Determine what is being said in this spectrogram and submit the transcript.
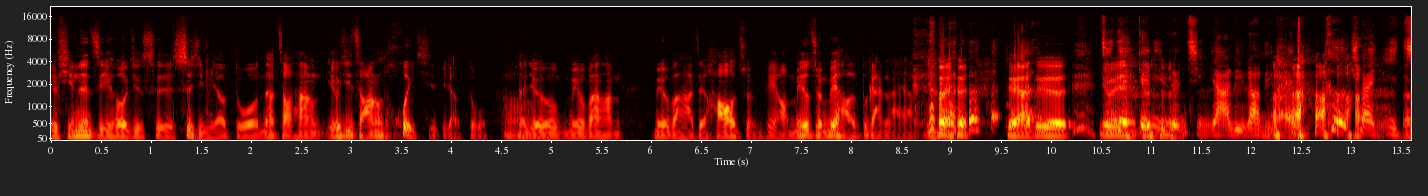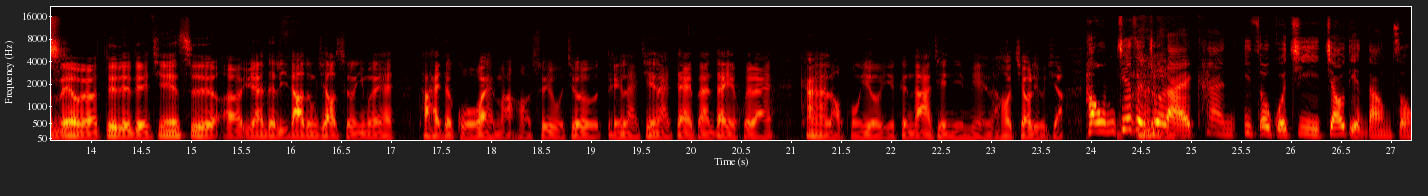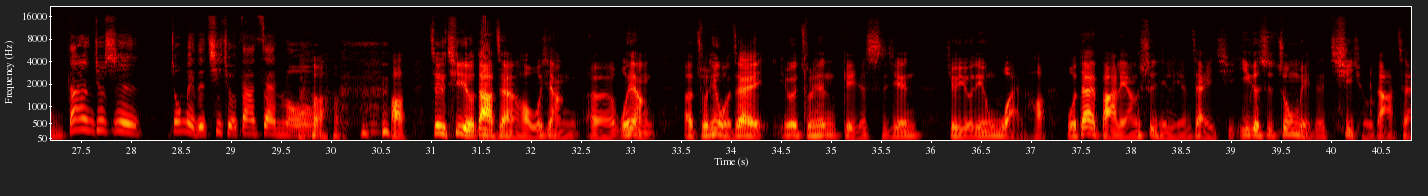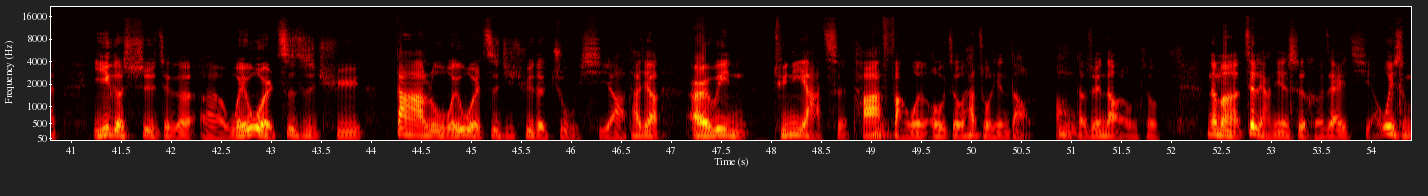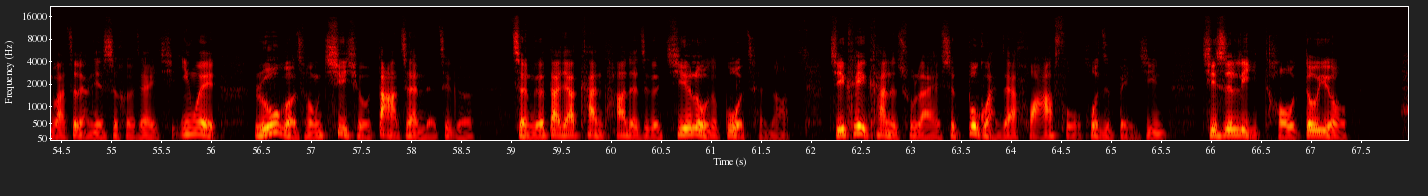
有行政职以后就是事情比较多，那早上尤其早上的会其实比较多，那就没有办法。没有办法，这个好好准备啊！没有准备好不敢来啊！因为，对啊，这个今天给你人情压力，让你来客串一集。呃，没有没有，对对对，今天是呃原来的李大东教授，因为他还在国外嘛，哈，所以我就等于来今天来代班，但也回来看看老朋友，也跟大家见见面，然后交流一下。好，我们接着就来看一周国际焦点当中，当然就是中美的气球大战喽。好，这个气球大战哈，我想呃，我想。呃，昨天我在，因为昨天给的时间就有点晚哈，我大概把两个事情连在一起，一个是中美的气球大战，一个是这个呃维吾尔自治区大陆维吾尔自治区的主席啊，他叫尔温图尼亚茨，他访问欧洲，他昨天到了啊，他昨天到了欧洲，那么这两件事合在一起啊，为什么把这两件事合在一起？因为如果从气球大战的这个整个大家看它的这个揭露的过程啊。其实可以看得出来，是不管在华府或者北京，其实里头都有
